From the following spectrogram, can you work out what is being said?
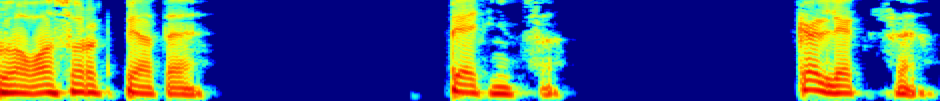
Глава 45. Пятница. Коллекция.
